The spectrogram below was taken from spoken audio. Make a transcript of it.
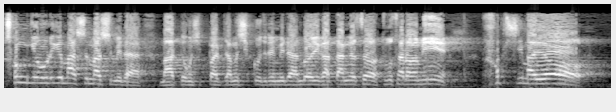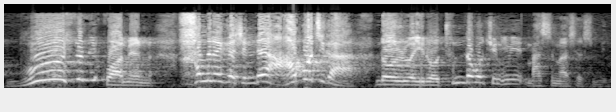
성경 우리에게 말씀하십니다. 마동 18장 19절입니다. 너희가 땅에서 두 사람이 합심하여 무엇든지 구하면 하늘에 계신 내 아버지가 널왜 이루어 준다고 주님이 말씀하셨습니다.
